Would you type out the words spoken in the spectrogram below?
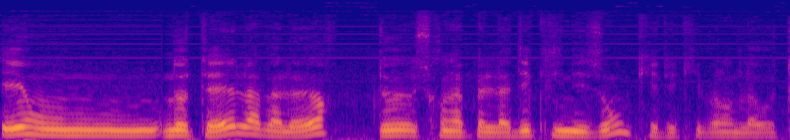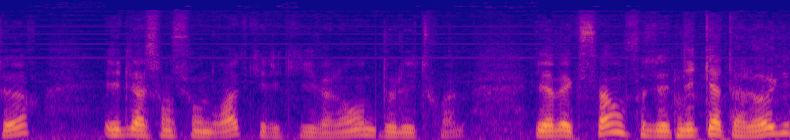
et on notait la valeur de ce qu'on appelle la déclinaison, qui est l'équivalent de la hauteur, et de l'ascension droite, qui est l'équivalent de l'étoile. Et avec ça, on faisait des catalogues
